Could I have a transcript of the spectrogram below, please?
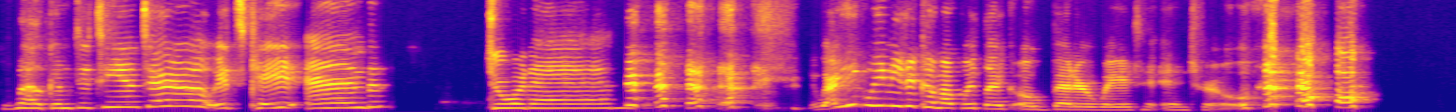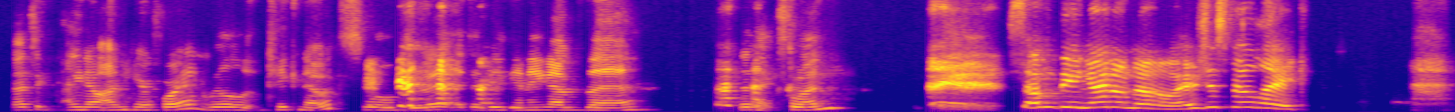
Welcome to Tea and Tarot. It's Kate and Jordan. I think we need to come up with like a better way to intro. That's a, I know I'm here for it. We'll take notes. We'll do it at the beginning of the the next one. Something I don't know. I just feel like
